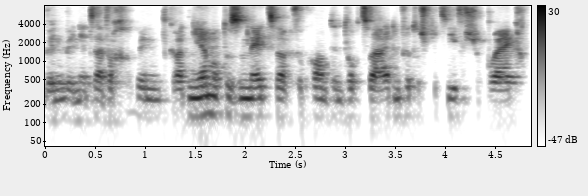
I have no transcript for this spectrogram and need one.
Wenn, wenn jetzt einfach, wenn gerade niemand aus dem Netzwerk für Content 2 dann für das spezifische Projekt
